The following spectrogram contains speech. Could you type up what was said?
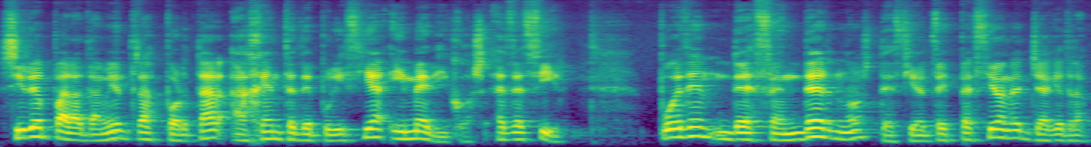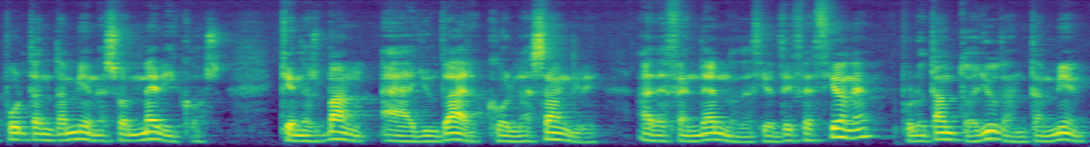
sirve para también transportar agentes de policía y médicos, es decir, pueden defendernos de ciertas inspecciones, ya que transportan también esos médicos que nos van a ayudar con la sangre a defendernos de ciertas infecciones, por lo tanto ayudan también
